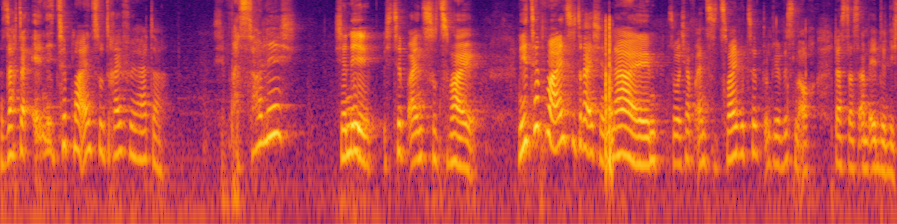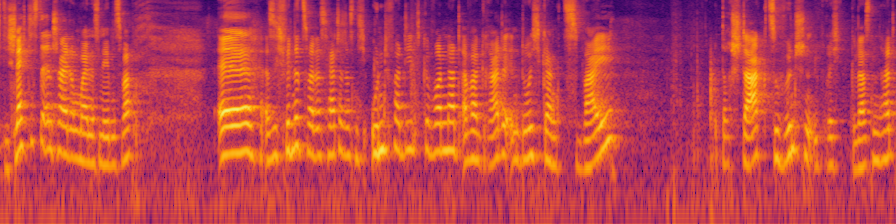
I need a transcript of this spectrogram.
Dann sagt er, ey, nee, tipp mal 1 zu 3 für Hertha. Ich, was soll ich? Ich ja, nee, ich tippe 1 zu 2. Nee, tipp mal 1 zu 3. Ich nein. So, ich habe 1 zu 2 getippt und wir wissen auch, dass das am Ende nicht die schlechteste Entscheidung meines Lebens war. Äh, also ich finde zwar, dass Hertha das nicht unverdient gewonnen hat, aber gerade in Durchgang 2 doch stark zu wünschen übrig gelassen hat.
